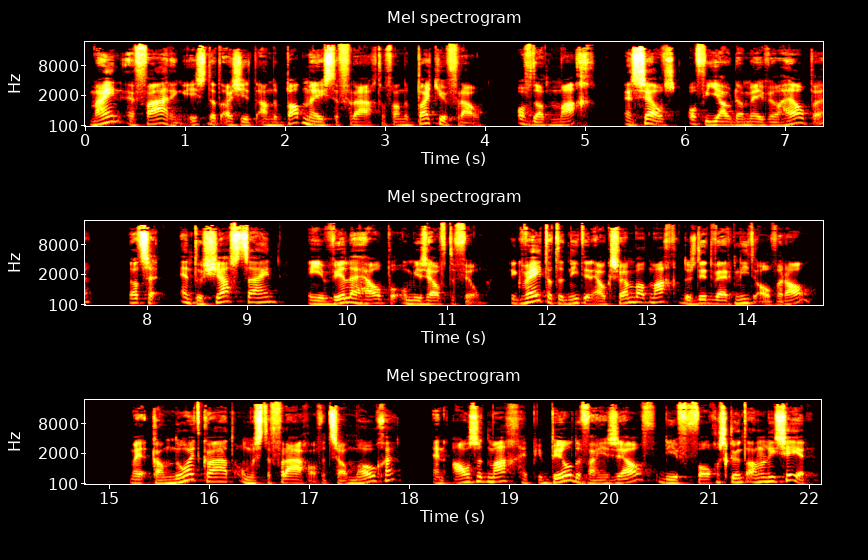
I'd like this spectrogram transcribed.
Mijn ervaring is dat als je het aan de badmeester vraagt of aan de badjuffrouw of dat mag, en zelfs of hij jou daarmee wil helpen, dat ze enthousiast zijn en je willen helpen om jezelf te filmen. Ik weet dat het niet in elk zwembad mag, dus dit werkt niet overal. Maar het kan nooit kwaad om eens te vragen of het zou mogen. En als het mag, heb je beelden van jezelf die je vervolgens kunt analyseren.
